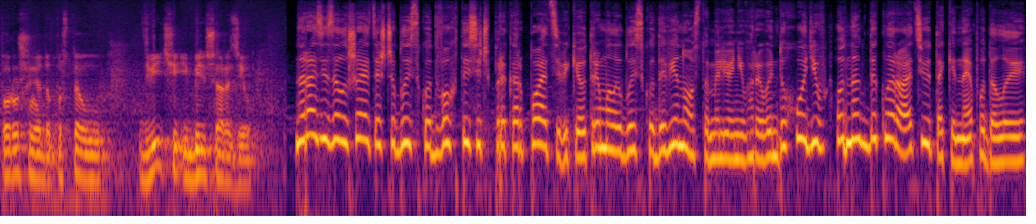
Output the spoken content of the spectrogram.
порушення допустив двічі і більше разів. Наразі залишається ще близько двох тисяч прикарпатців, які отримали близько 90 мільйонів гривень доходів, однак декларацію так і не подали.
